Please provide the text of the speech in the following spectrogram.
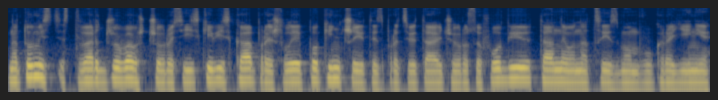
Натомість стверджував, що російські війська прийшли покінчити з процвітаючою русофобією та неонацизмом в Україні.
